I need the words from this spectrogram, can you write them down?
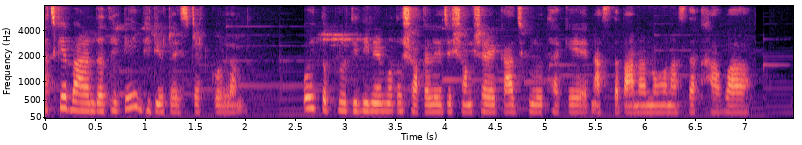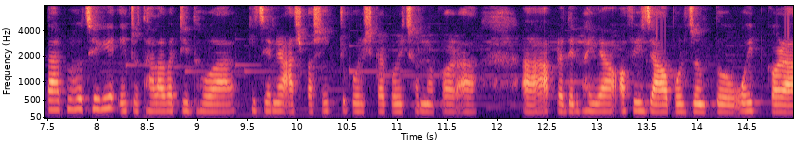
আজকে বারান্দা থেকে ভিডিওটা স্টার্ট করলাম। ওই তো প্রতিদিনের মতো সকালে যে সংসারের কাজগুলো থাকে নাস্তা বানানো নাস্তা খাওয়া তারপর হচ্ছে গিয়ে একটু থালাবাটি ধোয়া, কিচেনের আশপাশে একটু পরিষ্কার পরিচ্ছন্ন করা আপনাদের ভাইয়া অফিস যাওয়া পর্যন্ত ওয়েট করা।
